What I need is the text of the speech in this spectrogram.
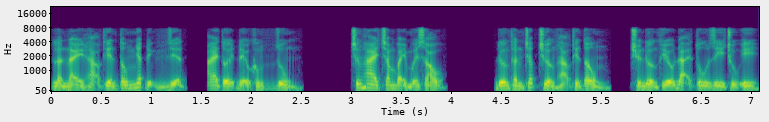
lần này hạo thiên tông nhất định diện, ai tới đều không dùng. Chương hai trăm bảy mươi sáu, đường thần chấp trưởng hạo thiên tông truyền đường khiếu đại tu di chủ y.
